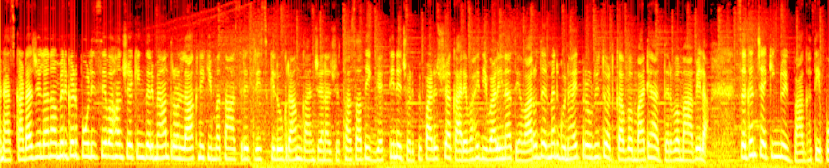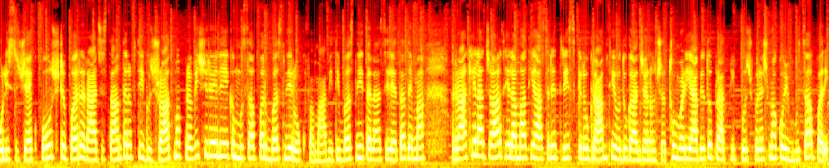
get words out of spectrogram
બનાસકાંઠા જિલ્લાના અમીરગઢ પોલીસે વાહન ચેકિંગ દરમિયાન ત્રણ લાખની કિંમતના આશરે ત્રીસ કિલોગ્રામ ગાંજાના જથ્થા સાથે એક વ્યક્તિને ઝડપી પાડ્યો છે. આ કાર્યવાહી દિવાળીના તહેવારો દરમિયાન ગુનાહિત પ્રવૃત્તિઓ અટકાવવા માટે હાથ ધરવામાં આવેલા. સઘન ચેકિંગનો એક ભાગ હતી. પોલીસ ચેકપોસ્ટ પર રાજસ્થાન તરફથી ગુજરાતમાં પ્રવેશી રહેલી એક મુસાફર બસને રોકવામાં આવી હતી. બસની તલાશી લેતા તેમાં રાખેલા ચાર થેલામાંથી આશરે ત્રીસ કિલોગ્રામથી વધુ ગાંજાનો જથ્થો મળી આવ્યો હતો. પ્રાથમિક પૂછપરછમાં કોઈ મુસાફરે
